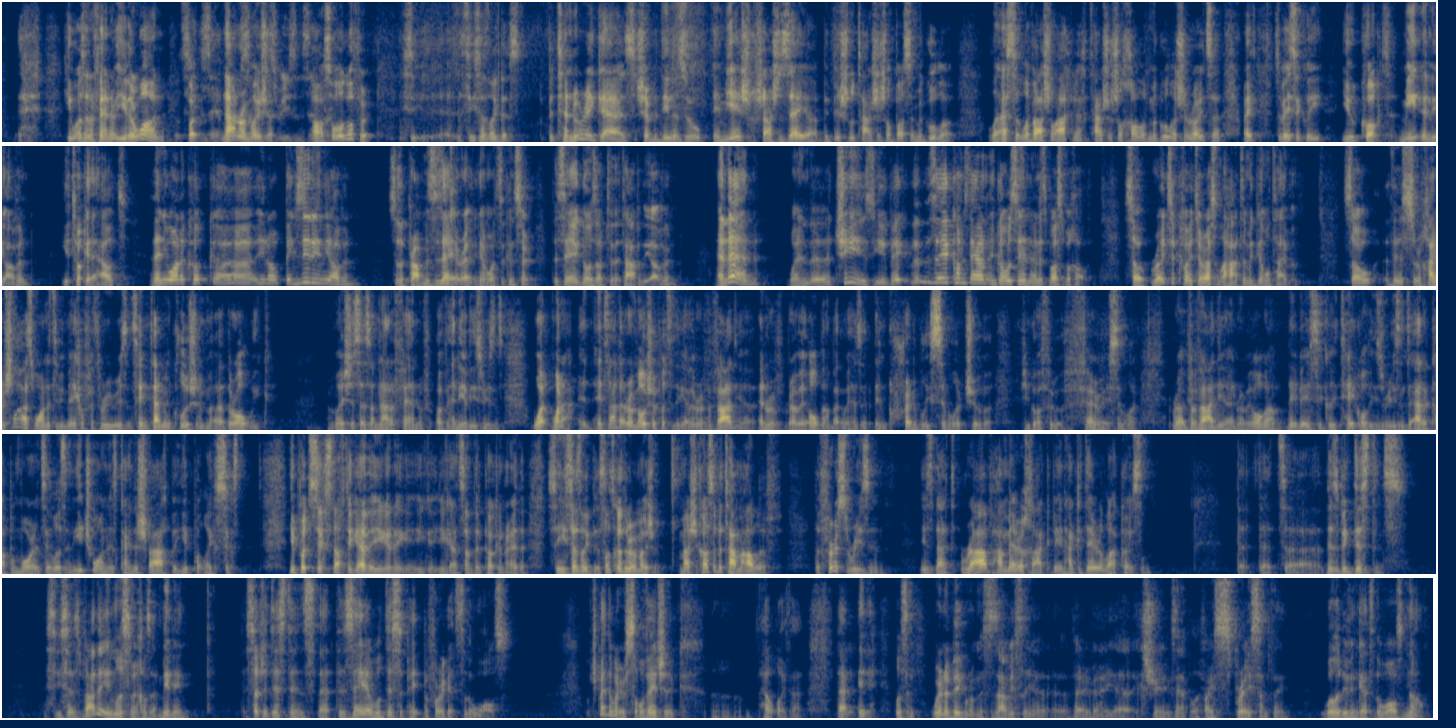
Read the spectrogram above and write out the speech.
he wasn't a fan of either one, What's but not of some of Ramosha. these reasons that Oh, so we'll go through it. See, uh, he says like this. B'tanuri gaz shebedina zu im yesh chash zeya bibishlu tasha shel basa megula le'eser levash lachach tasha shel chalav megula sheroitza. Right. So basically, you cooked meat in the oven, you took it out, and then you want to cook, uh, you know, big ziti in the oven. So the problem is the zeya, right? Again, what's the concern? The zeya goes up to the top of the oven, and then when the cheese you bake, then the zeya comes down and goes in, and it's bas b'chalav. So roitza kavay teras lahata megimel taimim. So this of Chaim Shlas wanted to be makel for three reasons. Same time in Klushim, uh, they're all weak. Ramosha says, I'm not a fan of, of any of these reasons. What, what I, it's not that Ramosha puts it together, Rav Ovadia, and Rav, Rabbi Olbaum, by the way, has an incredibly similar tshuva. If you go through very, very similar. Rav Ovadia and Rabbi Olbaum, they basically take all these reasons, add a couple more, and say, listen, each one is kind of shvach, but you put like six you put six stuff together, you're gonna you, got- something cooking, right? So he says like this. Let's go through Ramosha. Mashakasa b'tam aleph. The first reason is that Rav Hamerchak ben Hakader laHakoislim. That that uh, there's a big distance. So he says Vada in lismechazah, meaning there's such a distance that the zaya will dissipate before it gets to the walls. Which, by the way, of Soloveitchik uh, held like that. That it, listen, we're in a big room. This is obviously a, a very, very uh, extreme example. If I spray something, will it even get to the walls? No.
